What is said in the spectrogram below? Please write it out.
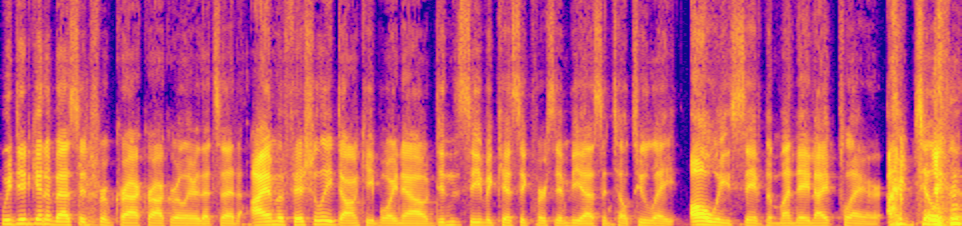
we did get a message from Crack Rock earlier that said, I am officially Donkey Boy now. Didn't see McKissick versus MVS until too late. Always save the Monday night player. I'm tilted.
